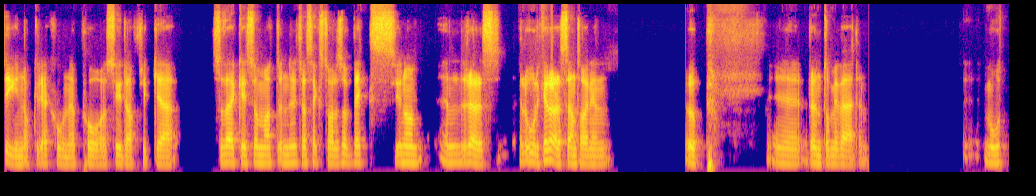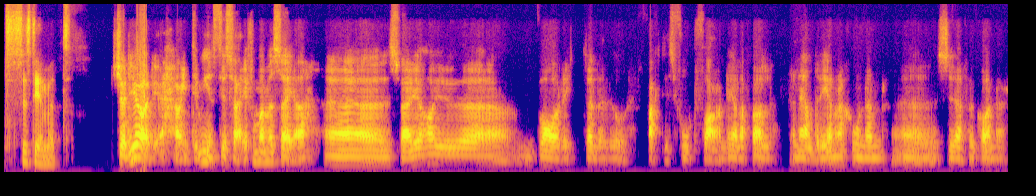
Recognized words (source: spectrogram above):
syn och reaktioner på Sydafrika så verkar det som att under 1960-talet så väcks ju någon, en rörelse, eller olika rörelser antagligen upp eh, runt om i världen mot systemet. Ja, det gör det. Ja, inte minst i Sverige får man väl säga. Eh, Sverige har ju eh, varit, eller faktiskt fortfarande i alla fall, den äldre generationen eh, sydafrikaner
